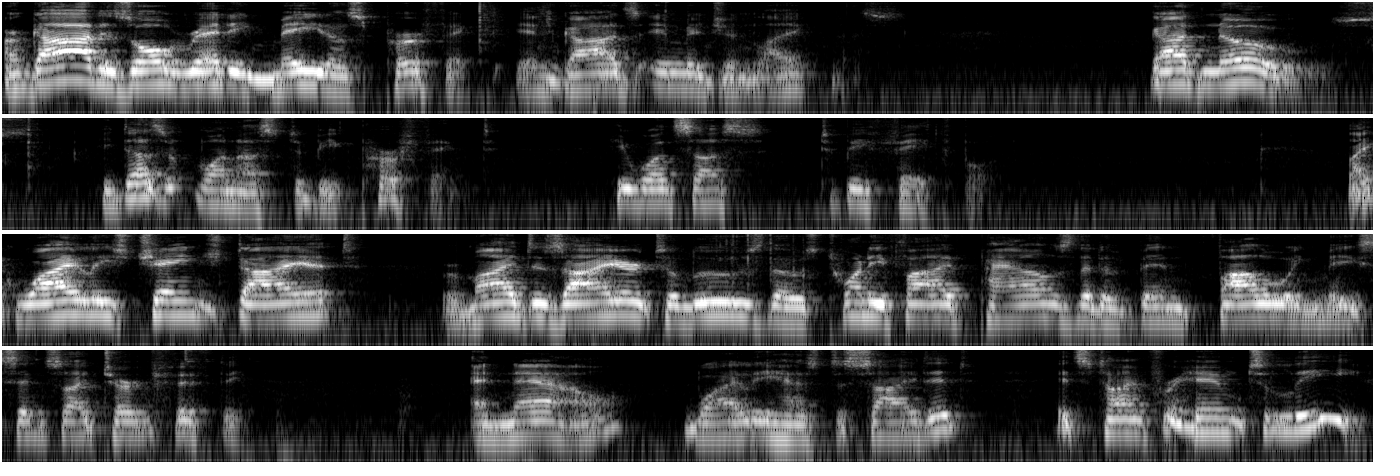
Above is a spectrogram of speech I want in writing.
our God has already made us perfect in God's image and likeness. God knows He doesn't want us to be perfect, He wants us to be faithful. Like Wiley's changed diet, or my desire to lose those 25 pounds that have been following me since I turned 50. And now, Wiley has decided it's time for him to leave.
